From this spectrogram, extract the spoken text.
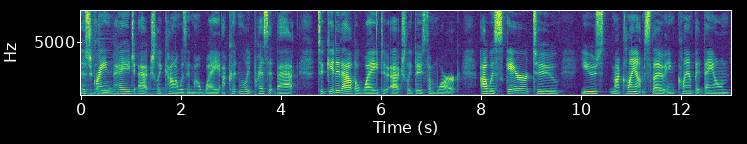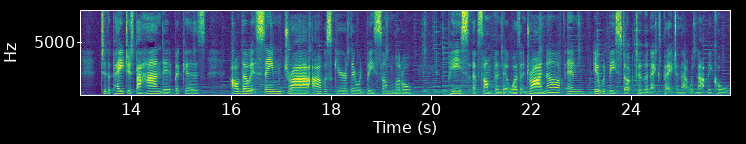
The screen page actually kind of was in my way. I couldn't really press it back to get it out of the way to actually do some work. I was scared to use my clamps though and clamp it down to the pages behind it because although it seemed dry, I was scared there would be some little piece of something that wasn't dry enough and it would be stuck to the next page and that would not be cool.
